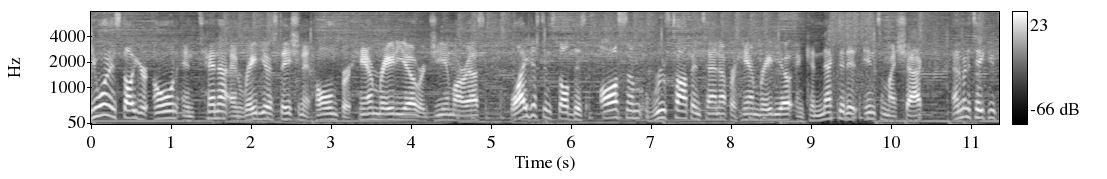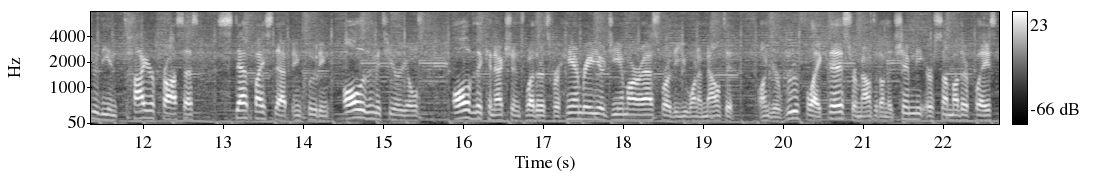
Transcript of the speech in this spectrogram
You want to install your own antenna and radio station at home for ham radio or GMRS? Well, I just installed this awesome rooftop antenna for ham radio and connected it into my shack. And I'm gonna take you through the entire process, step by step, including all of the materials, all of the connections, whether it's for ham radio, GMRS, whether you wanna mount it on your roof like this or mount it on the chimney or some other place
